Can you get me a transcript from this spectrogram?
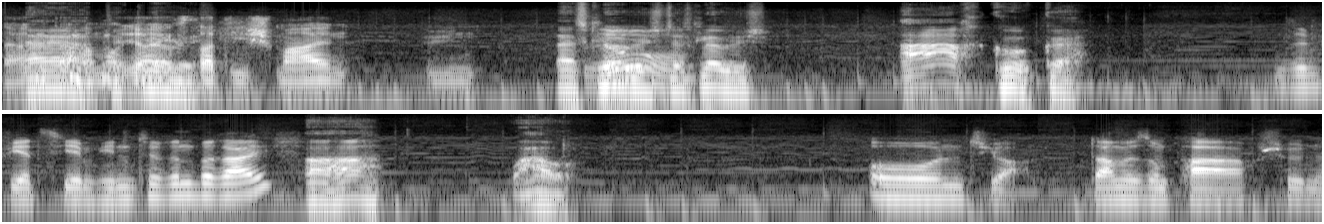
Ja, Ja, da ja, haben wir das ja extra ich. die schmalen Bühnen. Das glaube ich, So. das glaube ich. Ach, gucke. Dann sind wir jetzt hier im hinteren Bereich Aha. Wow. und ja, da haben wir so ein paar schöne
